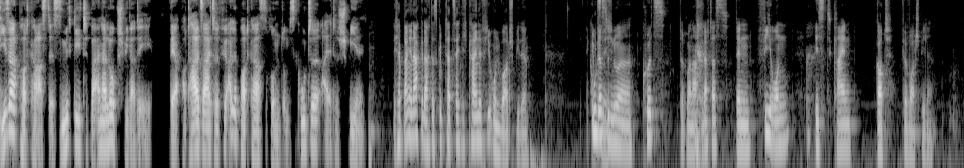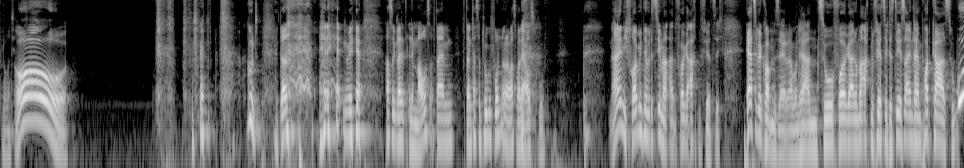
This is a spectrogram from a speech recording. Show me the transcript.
Dieser Podcast ist Mitglied bei Analogspieler.de, der Portalseite für alle Podcasts rund ums gute alte Spielen. Ich habe lange nachgedacht, es gibt tatsächlich keine Firon-Wortspiele. Gut, dass nicht. du nur kurz darüber nachgedacht hast, denn Firon ist kein Gott für Wortspiele. Florentin. Oh! Gut, dann hätten wir. Hast du gerade jetzt eine Maus auf, deinem, auf deiner Tastatur gefunden oder was war der Ausruf? Nein, ich freue mich nur über das Thema, äh, Folge 48. Herzlich willkommen, sehr Damen und Herren, zu Folge Nummer 48 des DSA in Time Podcast. Woo!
